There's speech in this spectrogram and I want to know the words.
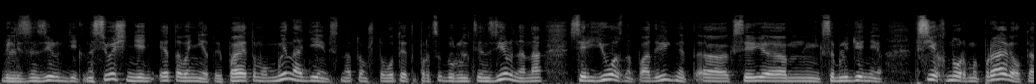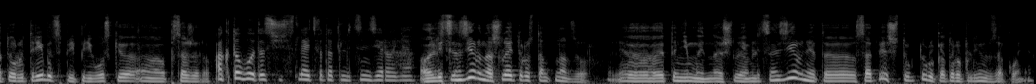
лицензированная деятельность. На сегодняшний день этого нет. И поэтому мы надеемся на том, что вот эта процедура лицензирования, она серьезно подвигнет э, к, сери- к соблюдению всех норм и правил, которые требуются при перевозке э, пассажиров. А кто будет осуществлять вот это лицензирование? А, лицензирование осуществляет Ростантнадзор. Э, это не мы осуществляем лицензирование, это соответствующие структуры, которые определены в законе.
